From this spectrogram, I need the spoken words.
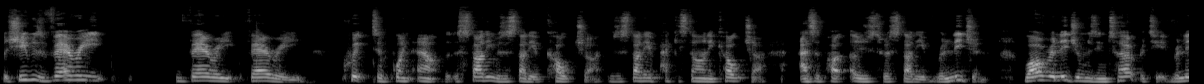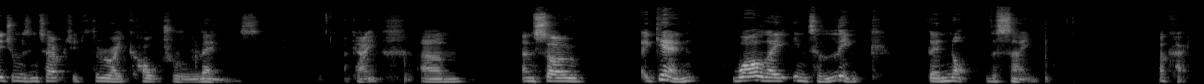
But she was very, very, very quick to point out that the study was a study of culture. It was a study of Pakistani culture as opposed to a study of religion. While religion was interpreted, religion was interpreted through a cultural lens. Okay, um, and so again, while they interlink, they're not the same. Okay,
